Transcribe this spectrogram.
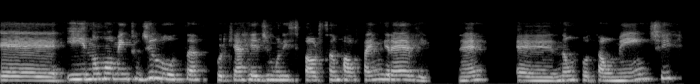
é, e no momento de luta, porque a rede municipal de São Paulo está em greve, né? É, não totalmente,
